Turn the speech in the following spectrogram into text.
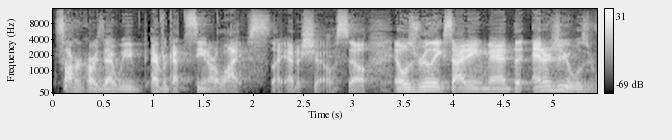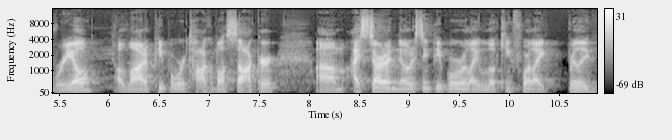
soccer cards that we've ever got to see in our lives, like at a show. So it was really exciting, man. The energy was real. A lot of people were talking about soccer. Um, I started noticing people were like looking for like really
